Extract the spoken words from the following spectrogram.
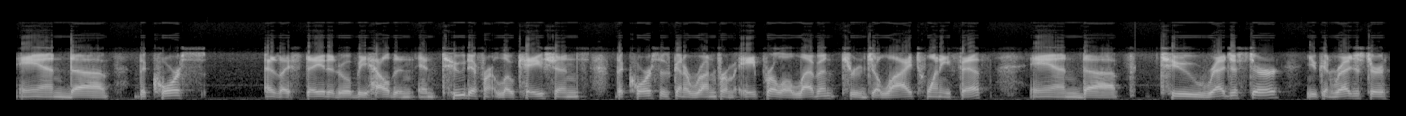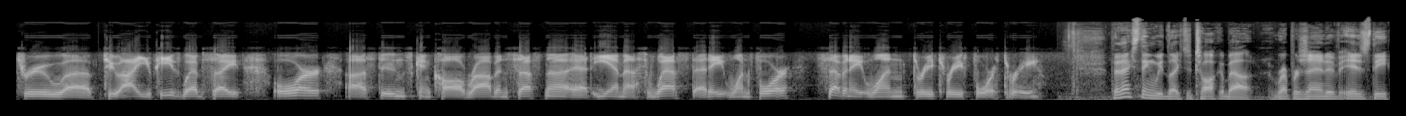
and uh, the course as I stated, it will be held in, in two different locations. The course is going to run from April 11th through July 25th. And uh, to register, you can register through uh, to IUP's website, or uh, students can call Robin Cessna at EMS West at 814 781 3343. The next thing we'd like to talk about, Representative, is the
